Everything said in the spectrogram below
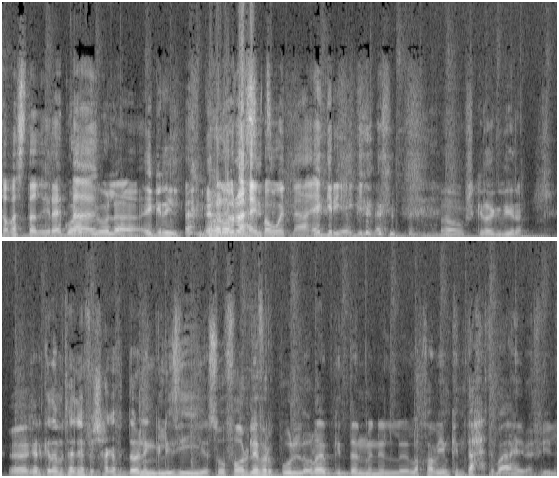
خمس تغييرات ده جوارديولا اجري. جوارديولا هيموتنا. اجري اجري. آه مشكلة كبيرة. آه، غير كده متهيألي مفيش حاجة في الدوري الإنجليزي so far ليفربول قريب جدا من اللقب. يمكن تحت بقى هيبقى فيه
